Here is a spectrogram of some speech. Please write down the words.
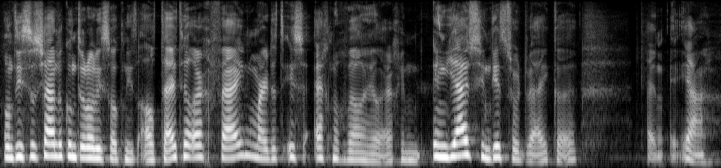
Want die sociale controle is ook niet altijd heel erg fijn, maar dat is echt nog wel heel erg. En juist in dit soort wijken. En, ja,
